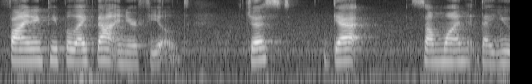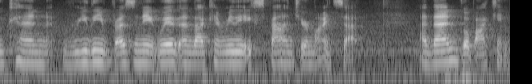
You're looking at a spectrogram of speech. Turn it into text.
finding people like that in your field. Just get someone that you can really resonate with and that can really expand your mindset and then go back in,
